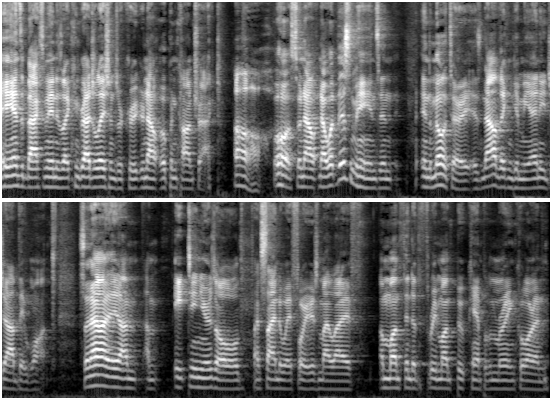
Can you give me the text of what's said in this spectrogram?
He hands it back to me and he's like, "Congratulations, recruit! You're now open contract." Oh. Oh, so now now what this means in in the military is now they can give me any job they want. So now I'm I'm 18 years old. I've signed away four years of my life. A month into the three month boot camp of the Marine Corps, and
